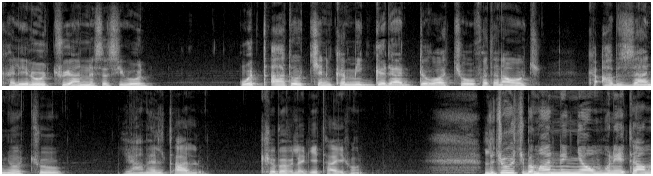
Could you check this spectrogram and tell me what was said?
ከሌሎቹ ያነሰ ሲሆን ወጣቶችን ከሚገዳደሯቸው ፈተናዎች ከአብዛኞቹ ያመልጣሉ። ክብር ለጌታ ይሁን። ልጆች በማንኛውም ሁኔታም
